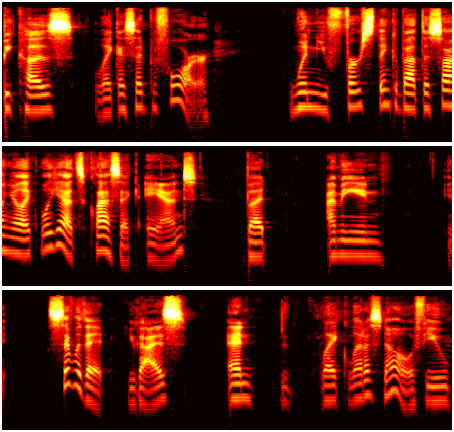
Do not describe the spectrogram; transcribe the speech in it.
because, like I said before, when you first think about this song, you're like, well, yeah, it's a classic. And, but I mean, sit with it, you guys, and like let us know if you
